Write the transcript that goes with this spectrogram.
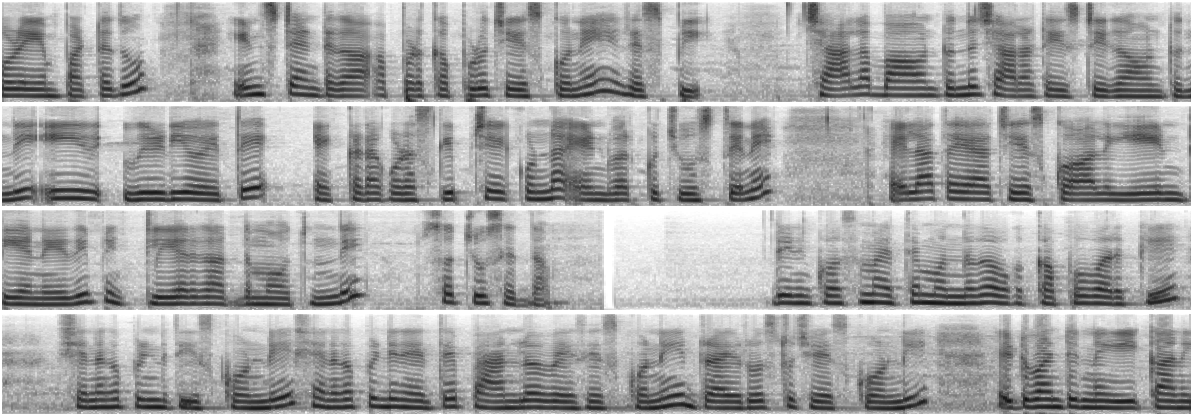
కూడా ఏం పట్టదు. ఇన్స్టెంట్గా అప్పటికప్పుడు చేసుకునే రెసిపీ. చాలా బాగుంటుంది చాలా టేస్టీగా ఉంటుంది. ఈ వీడియో అయితే ఎక్కడ కూడా స్కిప్ చేయకుండా ఎండ్ వరకు చూస్తేనే ఎలా తయారు చేసుకోవాలి ఏంటి అనేది మీకు క్లియర్గా అర్థమవుతుంది. సో చూసేద్దాం. దీనికోసం అయితే ముందుగా ఒక కప్పు వరకు శనగపిండి తీసుకోండి. శనగపిండిని అయితే ప్యాన్లో వేసేసుకొని డ్రై రోస్ట్ చేసుకోండి. ఎటువంటి నెయ్యి కానీ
